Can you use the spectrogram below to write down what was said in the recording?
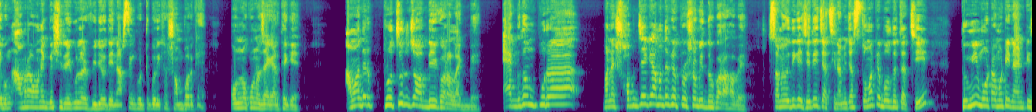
এবং আমরা অনেক বেশি রেগুলার ভিডিও দিই নার্সিং ভর্তি পরীক্ষা সম্পর্কে, অন্য কোনো জায়গার থেকে। আমাদের প্রচুর জব দিয়ে করা লাগবে। একদম পুরা মানে সব জায়গায় আমাদেরকে প্রশ্নবিদ্ধ করা হবে। So, আমি ওইদিকে যেতেই চাচ্ছি না। আমি জাস্ট তোমাকে বলতে চাচ্ছি, তুমি মোটামুটি নাইনটি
